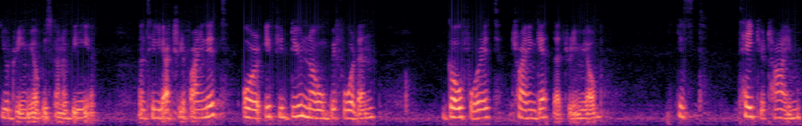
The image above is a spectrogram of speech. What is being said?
your dream job is going to be until you actually find it. Or if you do know before then go for it. Try and get that dream job. Just take your time.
